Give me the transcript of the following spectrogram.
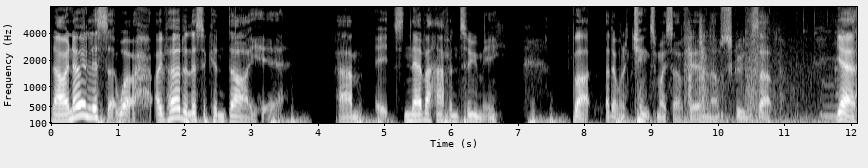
Now I know Alyssa. Well, I've heard Alyssa can die here. Um, it's never happened to me, but I don't want to jinx myself here, and I'll screw this up. Yeah.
